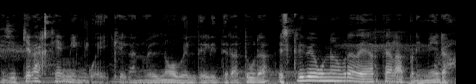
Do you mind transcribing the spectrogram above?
ni siquiera Hemingway, que ganó el Nobel de Literatura, escribe una obra de arte a la primera.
